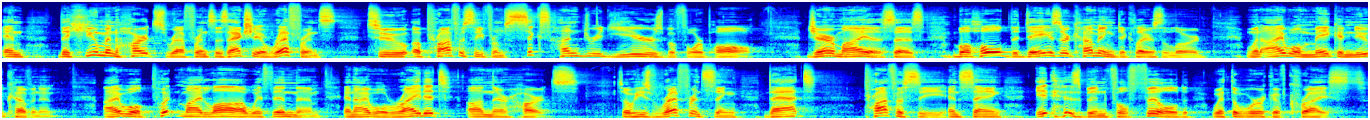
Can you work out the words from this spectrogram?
And the human hearts reference is actually a reference to a prophecy from 600 years before Paul. Jeremiah says, Behold, the days are coming, declares the Lord, when I will make a new covenant. I will put my law within them, and I will write it on their hearts. So he's referencing that prophecy and saying, it has been fulfilled with the work of Christ.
